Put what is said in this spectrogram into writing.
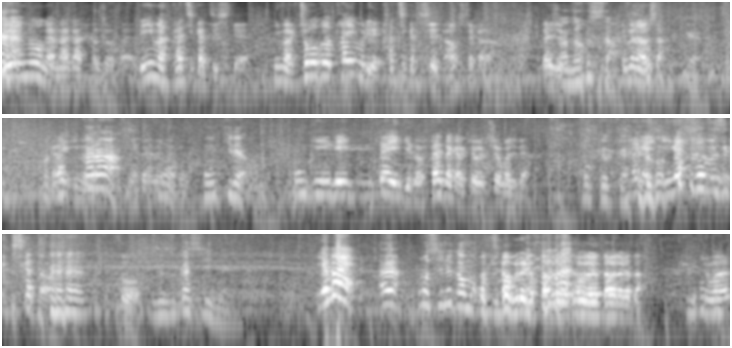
ゲーえムオンがなかった状態。で、今カチカチして、今ちょうどタイムリーでカチカチで直したから、大丈夫。あ直したやめ直した。まあ、こっから本気だよ本気で言いたいけど、二人だから協力しよう、マジで。オッケーオッケなんかー意外と難しかったわ。そう。難しいねやばいあもう死ぬかも 危なかった、危なかった、危なかった、危なかった。また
